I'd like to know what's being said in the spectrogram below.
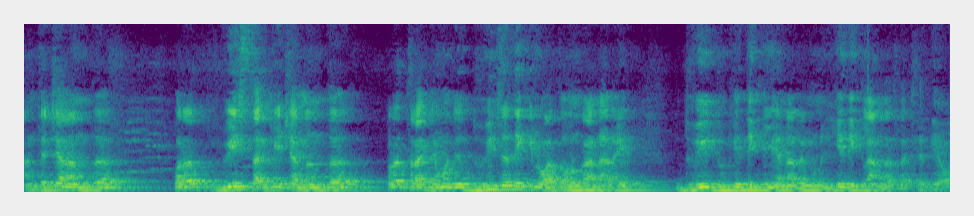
आणि त्याच्यानंतर परत वीस तारखेच्या नंतर परत राज्यामध्ये धुईचं देखील वातावरण राहणार आहे. धुई धुके देखील येणार आहे. म्हणून हे देखील अंदाज लक्षात घ्यावा.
